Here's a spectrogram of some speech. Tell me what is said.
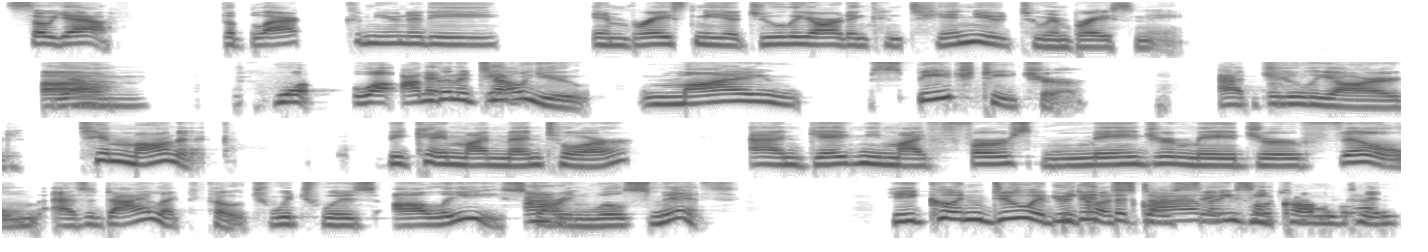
So, yeah, the Black community embraced me at Juilliard and continued to embrace me. Um, yeah. Well, well, I'm going to tell you, my speech teacher at mm-hmm. Juilliard, Tim Monich, became my mentor and gave me my first major, major film as a dialect coach, which was Ali, starring Will Smith. He couldn't do it because Scorsese called him.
